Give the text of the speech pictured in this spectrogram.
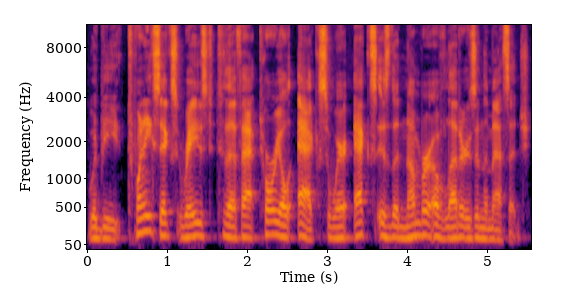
would be 26 raised to the factorial x, where x is the number of letters in the message.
